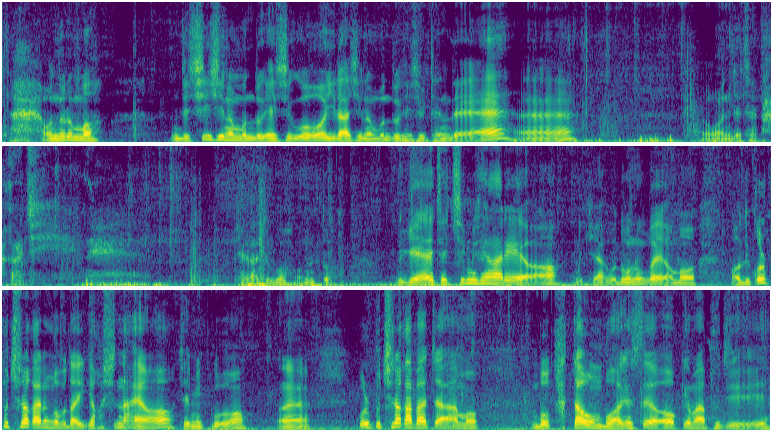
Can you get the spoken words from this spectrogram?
자, 오늘은 뭐 이제 쉬시는 분도 계시고 일하시는 분도 계실 텐데. 예. 요거 이제 제 바가지. 네. 해가지고 오늘 또 이게 제 취미 생활이에요. 이렇게 하고 노는 거예요. 뭐 어디 골프 치러 가는 것보다 이게 훨씬 나아요. 재밌고. 예. 골프 치러 가봤자 뭐뭐 갔다 오면 뭐 하겠어요. 어깨만 아프지.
